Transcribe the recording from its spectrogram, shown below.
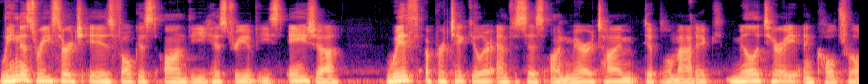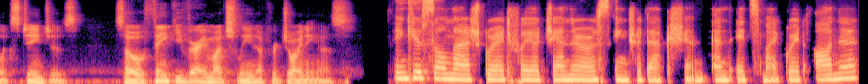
Lina's research is focused on the history of East Asia, with a particular emphasis on maritime, diplomatic, military, and cultural exchanges. So, thank you very much, Lina, for joining us. Thank you so much, Greg, for your generous introduction. And it's my great honor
